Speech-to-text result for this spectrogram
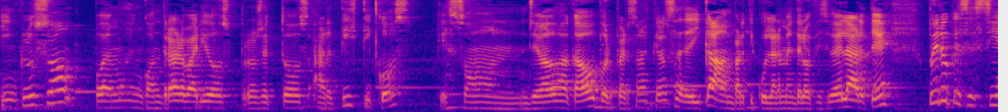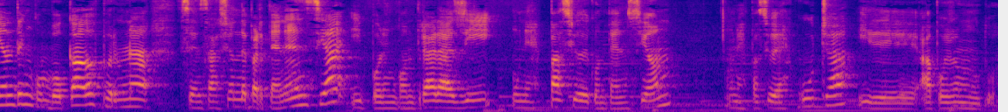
Incluso podemos encontrar varios proyectos artísticos que son llevados a cabo por personas que no se dedicaban particularmente al oficio del arte, pero que se sienten convocados por una sensación de pertenencia y por encontrar allí un espacio de contención, un espacio de escucha y de apoyo mutuo.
